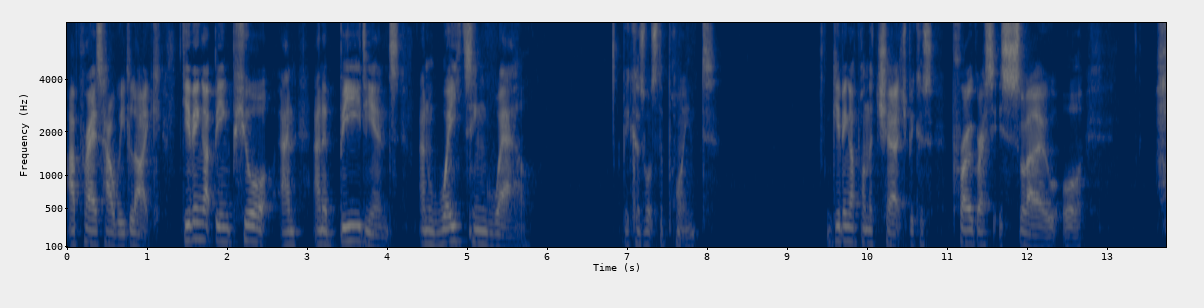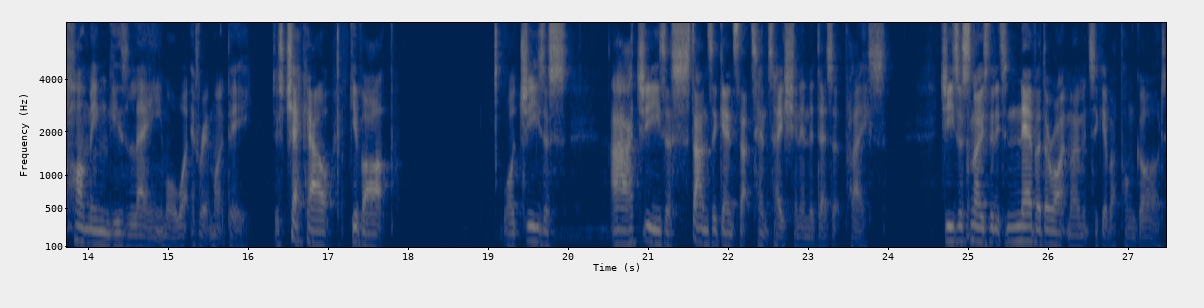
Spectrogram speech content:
our prayers how we'd like, giving up being pure and, and obedient and waiting well because what's the point? Giving up on the church because progress is slow or humming is lame or whatever it might be. Just check out, give up. While Jesus Ah, Jesus stands against that temptation in the desert place. Jesus knows that it's never the right moment to give up on God,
